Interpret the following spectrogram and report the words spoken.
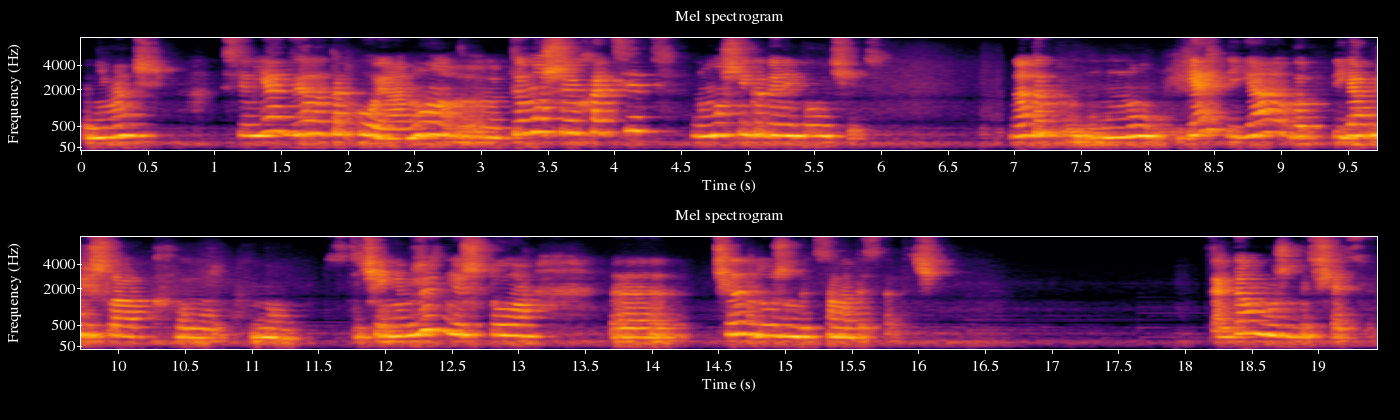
Понимаешь? Семья дело такое, оно, э, ты можешь ее хотеть, но можешь никогда не получить. Надо, ну, я, я, вот, я пришла к, ну, с течением жизни, что э, человек должен быть самодостаточным. Тогда он может быть счастлив.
